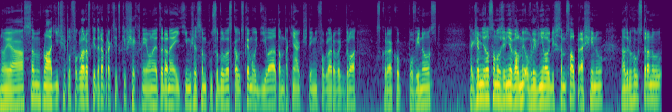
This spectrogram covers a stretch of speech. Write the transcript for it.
No já jsem v mládí četl Foglarovky teda prakticky všechny, ono je to dané i tím, že jsem působil ve skautském oddíle a tam tak nějak čtení Foglarovek byla skoro jako povinnost. Takže mě to samozřejmě velmi ovlivnilo, když jsem psal Prašinu. Na druhou stranu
